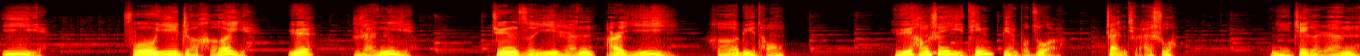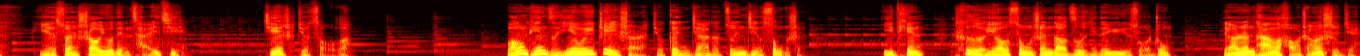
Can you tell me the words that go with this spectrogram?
一也。夫一者何也？曰仁也。君子一人而已矣，何必同？”余杭生一听便不做了，站起来说：“你这个人也算稍有点才气。”接着就走了。王平子因为这事儿就更加的尊敬宋生，一天特邀宋生到自己的寓所中，两人谈了好长时间。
